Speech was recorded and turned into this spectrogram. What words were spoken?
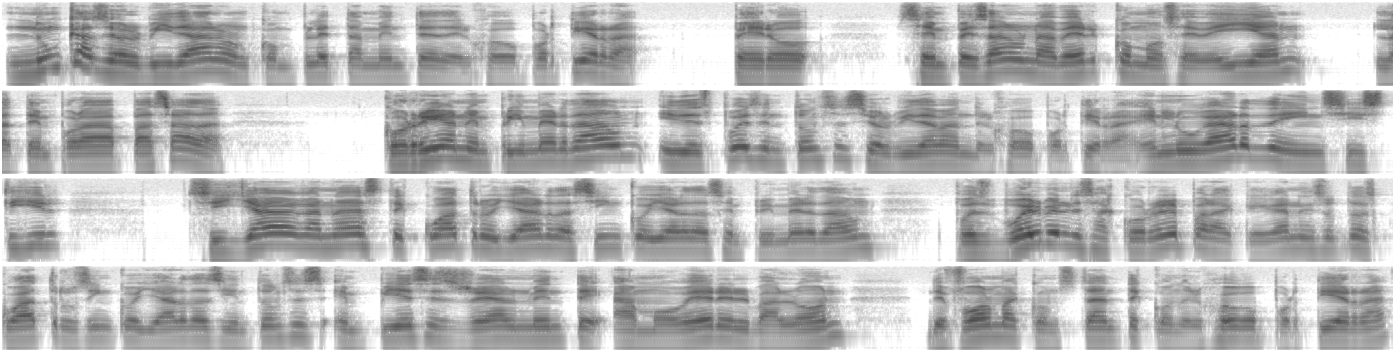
Nunca se olvidaron completamente del juego por tierra, pero se empezaron a ver como se veían la temporada pasada. Corrían en primer down y después entonces se olvidaban del juego por tierra. En lugar de insistir, si ya ganaste 4 yardas, 5 yardas en primer down, pues vuélveles a correr para que ganes otras 4 o 5 yardas y entonces empieces realmente a mover el balón de forma constante con el juego por tierra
